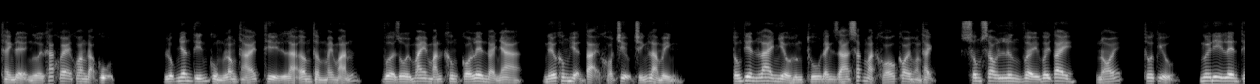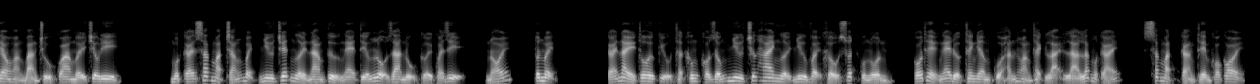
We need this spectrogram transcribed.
thành để người khác khoe khoang đạo cụ. Lục nhân tín cùng long thái thì là âm thầm may mắn, vừa rồi may mắn không có lên đài nhà nếu không hiện tại khó chịu chính là mình. Tống tiên lai nhiều hứng thú đánh giá sắc mặt khó coi hoàng thạch, xông sau lưng vẫy vây tay, nói, thôi cựu ngươi đi lên theo hoàng bàng chủ qua mấy chiêu đi. Một cái sắc mặt trắng bệnh như chết người nam tử nghe tiếng lộ ra nụ cười quái dị, nói, tuân mệnh. Cái này thôi cựu thật không có giống như trước hai người như vậy khẩu suất của nôn có thể nghe được thanh âm của hắn hoàng thạch lại là lắp một cái, sắc mặt càng thêm khó coi.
